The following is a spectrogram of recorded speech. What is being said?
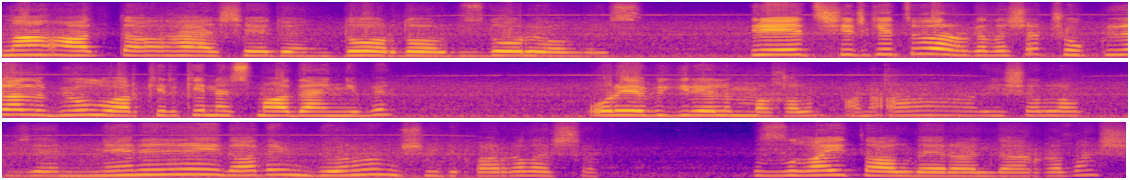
Lan hatta her şeye döndü. Doğru doğru biz doğru yoldayız. Create şirketi var arkadaşlar. Çok güzel de bir yol var. Kirkenes maden gibi. Oraya bir girelim bakalım. Ana aa inşallah bize ne ne ne daha demin görmemiş miydik arkadaşlar. Hızlı kayıt aldı herhalde arkadaş.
